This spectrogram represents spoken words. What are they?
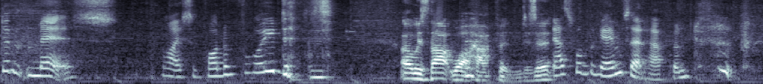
didn't miss. Golisopod avoided. Oh, is that what happened? Is it? That's what the game said happened.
